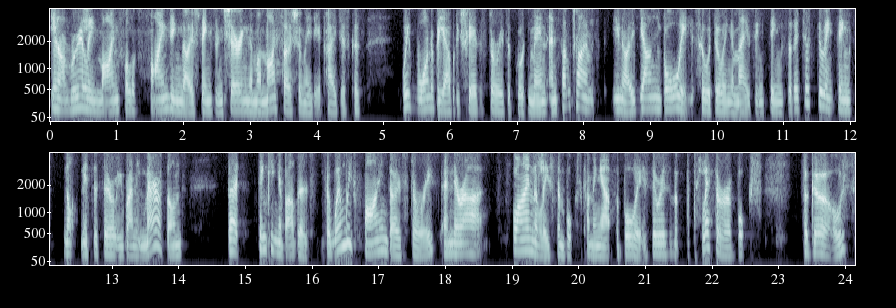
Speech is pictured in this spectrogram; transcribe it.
you know I'm really mindful of finding those things and sharing them on my social media pages because we want to be able to share the stories of good men and sometimes you know young boys who are doing amazing things that are just doing things not necessarily running marathons, but thinking of others. So when we find those stories, and there are finally some books coming out for boys. There is a plethora of books for girls,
